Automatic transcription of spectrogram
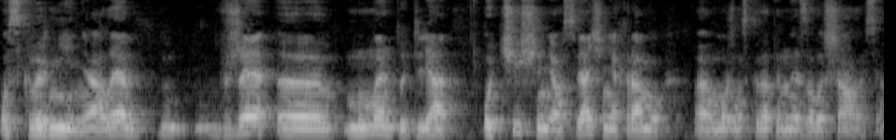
оскверніння, але вже е, моменту для очищення, освячення храму, е, можна сказати, не залишалося.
